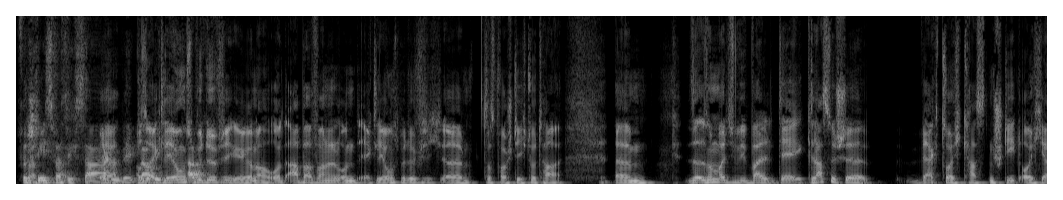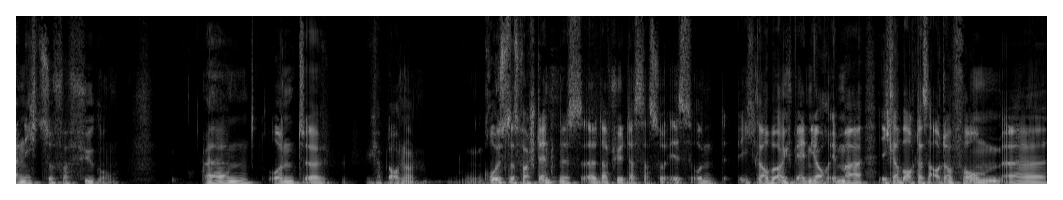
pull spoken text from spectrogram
Verstehst, was ich sagen ja, will. Also erklärungsbedürftig, ich. genau, und Upper und erklärungsbedürftig, äh, das verstehe ich total. Ähm, nochmal, weil der klassische Werkzeugkasten steht euch ja nicht zur Verfügung. Ähm, und äh, ich habe auch eine größtes Verständnis äh, dafür, dass das so ist. Und ich glaube, euch werden ja auch immer, ich glaube auch das Out of Home äh,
